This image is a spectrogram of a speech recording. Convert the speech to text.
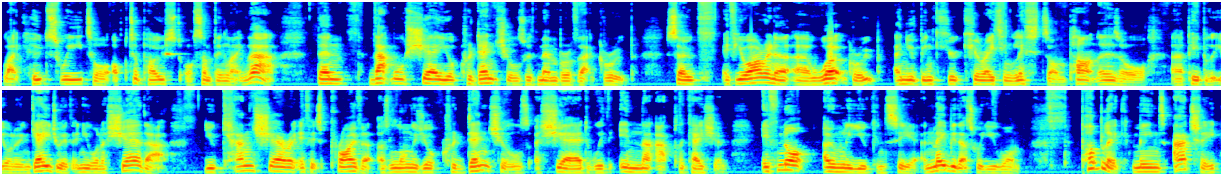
like Hootsuite or Oktopost or something like that, then that will share your credentials with member of that group. So if you are in a, a work group and you've been cur curating lists on partners or uh, people that you want to engage with and you want to share that, you can share it if it's private as long as your credentials are shared within that application. If not, only you can see it. And maybe that's what you want. Public means actually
